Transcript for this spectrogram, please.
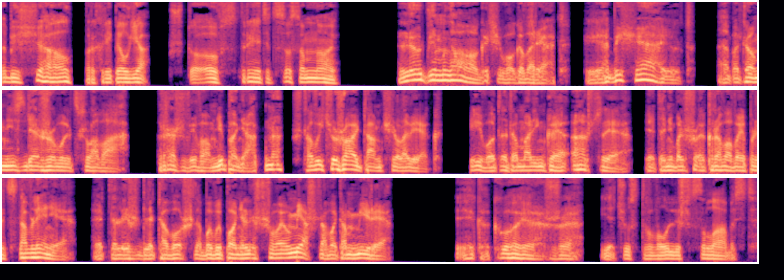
обещал», — прохрипел я, — «что встретится со мной». «Люди много чего говорят и обещают, а потом не сдерживают слова. Разве вам непонятно, что вы чужой там человек, и вот эта маленькая акция, это небольшое кровавое представление, это лишь для того, чтобы вы поняли свое место в этом мире». «И какое же...» Я чувствовал лишь слабость,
